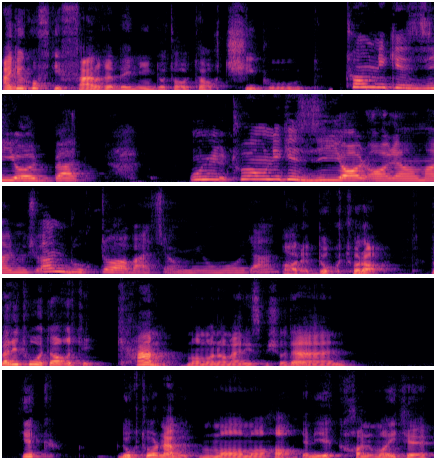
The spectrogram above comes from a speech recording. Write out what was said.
اگه گفتی فرق بین این دوتا اتاق چی بود؟ تو اونی که زیاد بد اون تو اونی که زیاد آدم مریض می شدن دکتر بچه می اومدن آره دکترا. ولی تو اتاقی که کم مامانا مریض می‌شدن یک دکتر نبود ماماها. یعنی یک خانومایی که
